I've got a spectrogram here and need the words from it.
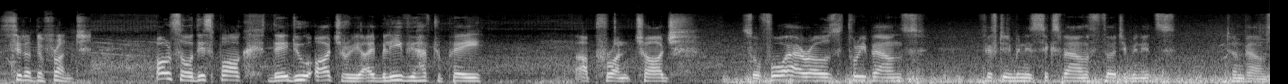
sit at the front also this park they do archery i believe you have to pay upfront charge so four arrows three pounds 15 minutes six pounds 30 minutes 10 pounds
